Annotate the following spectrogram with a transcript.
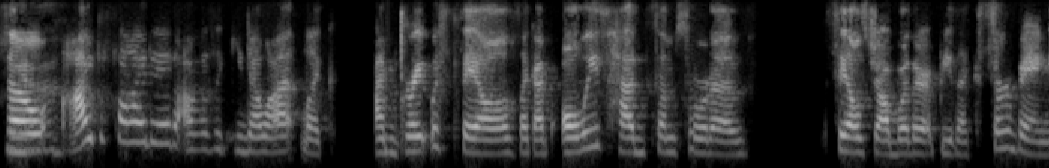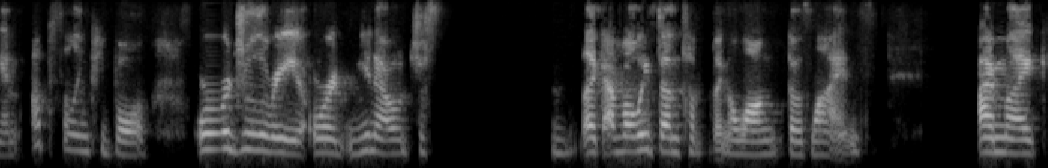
So yeah. I decided I was like, you know what? Like I'm great with sales. Like I've always had some sort of sales job, whether it be like serving and upselling people or jewelry or, you know, just like I've always done something along those lines. I'm like,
